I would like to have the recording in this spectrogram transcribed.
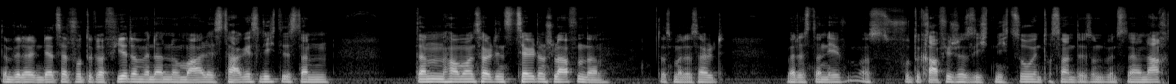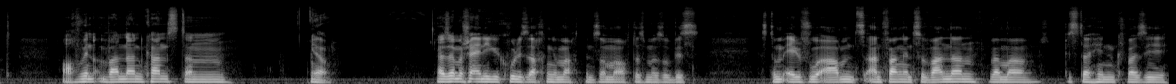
dann wird halt in der Zeit fotografiert und wenn dann normales Tageslicht ist, dann, dann hauen wir uns halt ins Zelt und schlafen dann. Dass man das halt weil das dann eben aus fotografischer Sicht nicht so interessant ist. Und wenn es in der Nacht auch wandern kannst, dann ja. Also haben wir schon einige coole Sachen gemacht im Sommer, auch dass wir so bis erst um 11 Uhr abends anfangen zu wandern, weil wir bis dahin quasi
